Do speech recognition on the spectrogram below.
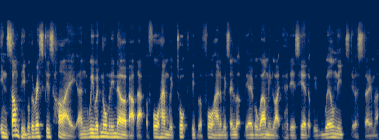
In some people the risk is high and we would normally know about that beforehand. We'd talk to people beforehand and we'd say look the overwhelming likelihood is here that we will need to do a stoma.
